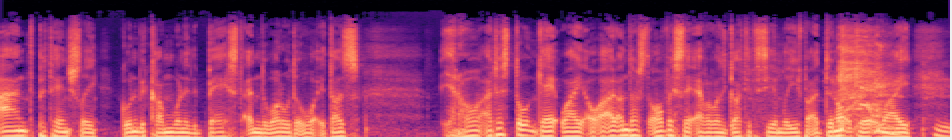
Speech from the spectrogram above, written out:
and potentially going to become one of the best in the world at what he does. You know, I just don't get why. oh, I understand. Obviously, everyone's gutted to see him leave, but I do not get why. Hmm.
